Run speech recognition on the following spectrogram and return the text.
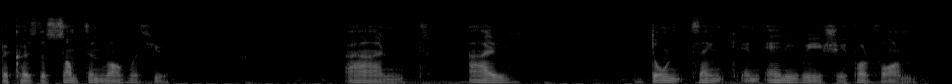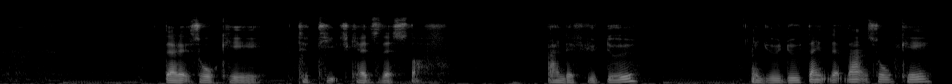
Because there's something wrong with you. And I don't think in any way, shape, or form that it's okay to teach kids this stuff. And if you do, and you do think that that's okay,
